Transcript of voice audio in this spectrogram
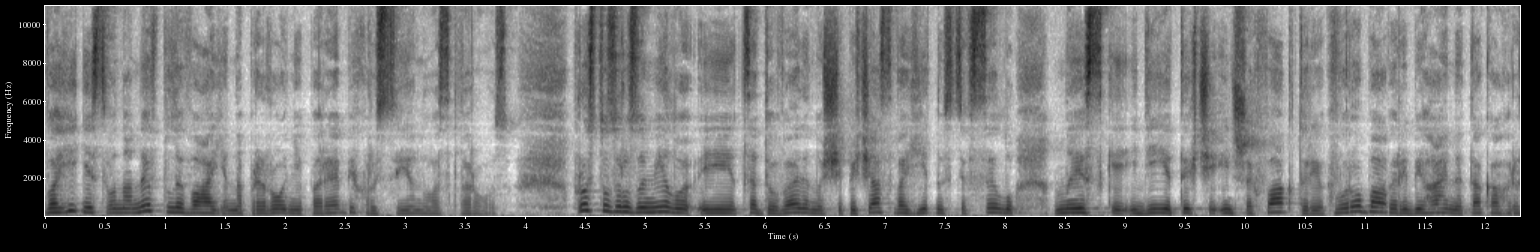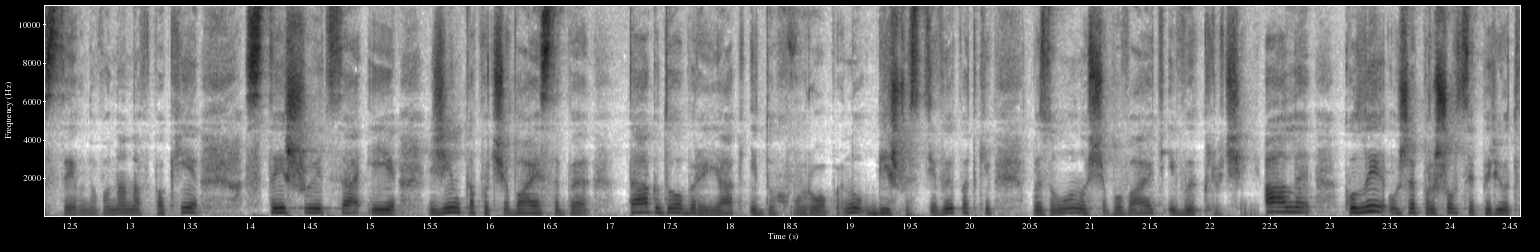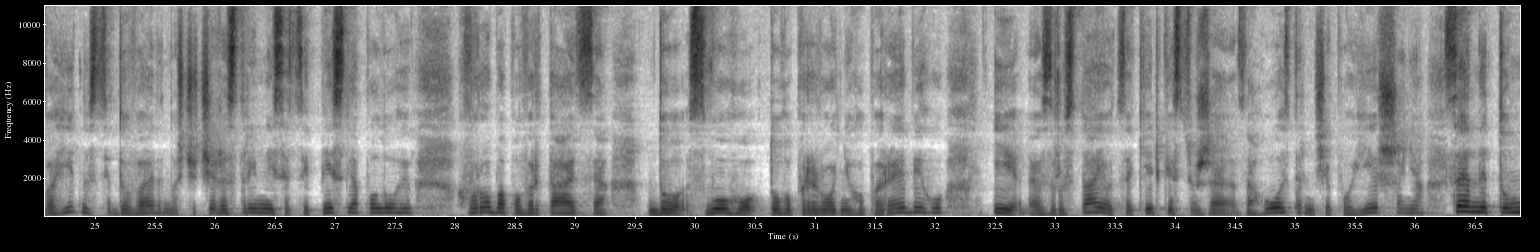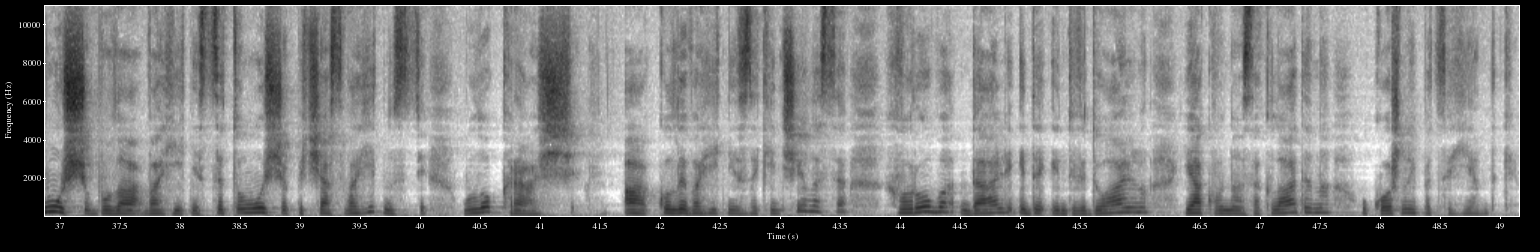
Вагітність вона не впливає на природній перебіг розсіяного склерозу. Просто зрозуміло, і це доведено, що під час вагітності в силу низки і дії тих чи інших факторів хвороба перебігає не так агресивно. Вона навпаки стишується, і жінка почуває себе так добре, як і до хвороби. Ну, в більшості випадків, безумовно, що бувають і виключення. Але коли вже пройшов цей період вагітності, доведено, що через три місяці після пологів хвороба повертається до свого того природнього перебігу і е, зростає оця кількість уже загострень чи погіршення. Це не тому, що була вагітність, це тому, що під час вагітності було краще. А коли вагітність закінчилася, хвороба далі іде індивідуально, як вона закладена у кожної пацієнтки.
